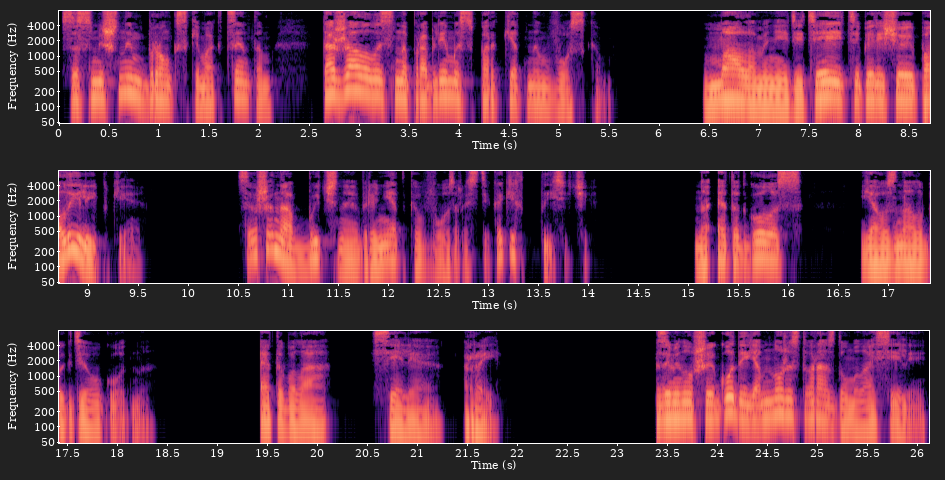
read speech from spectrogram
Со смешным бронкским акцентом та жаловалась на проблемы с паркетным воском. «Мало мне детей, теперь еще и полы липкие». Совершенно обычная брюнетка в возрасте, каких тысячи. Но этот голос я узнала бы где угодно. Это была Селия Рэй. За минувшие годы я множество раз думала о Селии,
